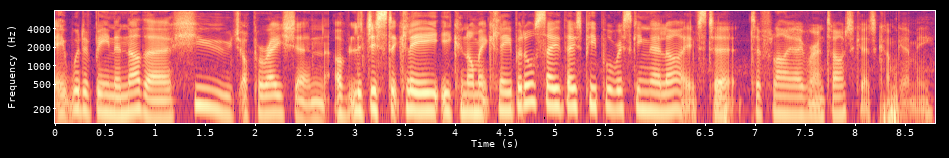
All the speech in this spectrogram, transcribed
it would have been another huge operation of logistically, economically, but also those people risking their lives to, to fly over Antarctica to come get me.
